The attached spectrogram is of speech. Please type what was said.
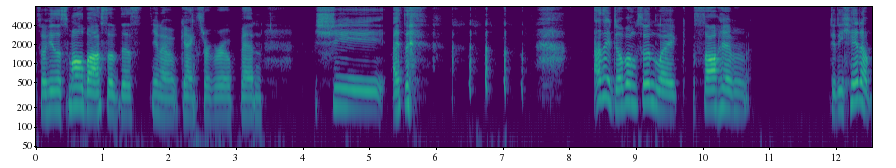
so he's a small boss of this, you know, gangster group, and she, I think, I think Do Bong Soon like saw him. Did he hit a?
